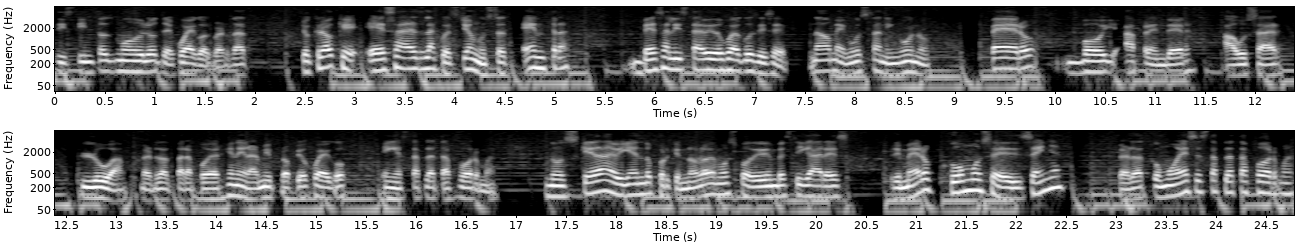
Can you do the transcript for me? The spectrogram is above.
distintos módulos de juegos, ¿verdad? Yo creo que esa es la cuestión. Usted entra, ve esa lista de videojuegos y dice, no me gusta ninguno, pero voy a aprender a usar Lua, ¿verdad? Para poder generar mi propio juego en esta plataforma. Nos queda viendo porque no lo hemos podido investigar es primero cómo se diseña ¿verdad? ¿Cómo es esta plataforma?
